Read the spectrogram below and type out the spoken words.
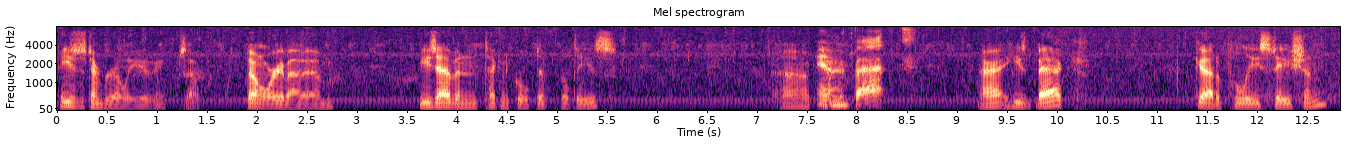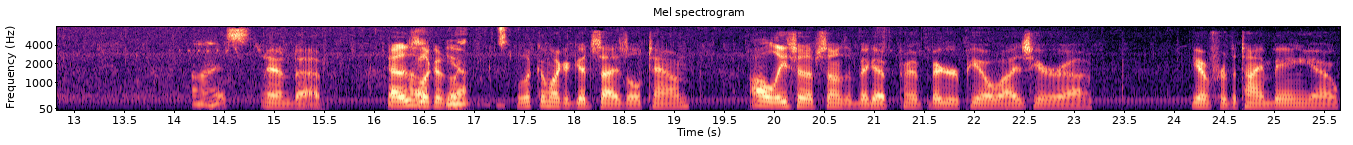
he's just temporarily using, so don't worry about him. He's having technical difficulties. Okay. And back. Alright, he's back. Got a police station. Nice. And, uh, yeah, this is looking, yeah. looking like a good sized little town. I'll at least set up some of the uh, bigger POIs here, uh, you know, for the time being, you know,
